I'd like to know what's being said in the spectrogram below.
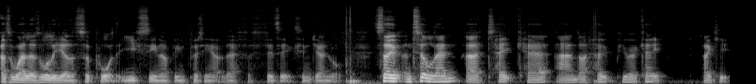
as well as all the other support that you've seen I've been putting out there for physics in general. So until then, uh, take care and I hope you're okay. Thank you.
